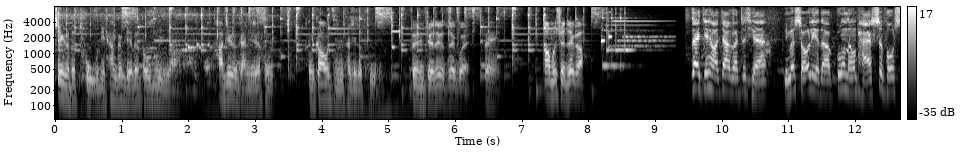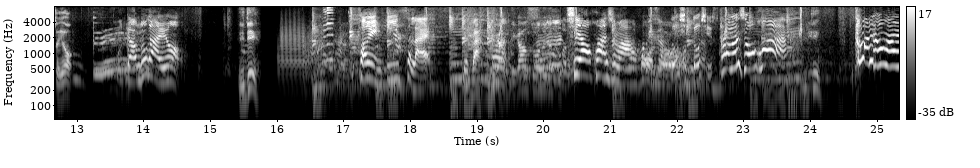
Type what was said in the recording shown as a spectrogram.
这个的土你看跟别的都不一样，它这个感觉很很高级，它这个土。对你觉得这个最贵？对。那我们选这个。在揭晓价格之前，你们手里的功能牌是否使用？敢不敢用？一定。方远，你第一次来，对吧？你看，你刚刚说那个是要换是吗？都行都行。他们说换。一定。特流马日，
